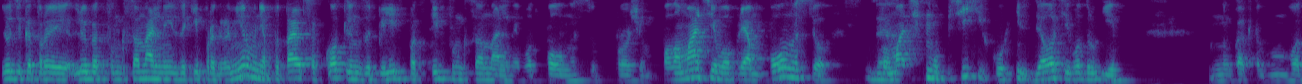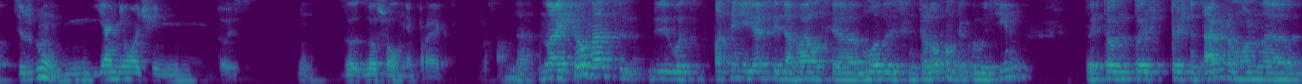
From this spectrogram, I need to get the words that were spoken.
люди, которые любят функциональные языки программирования, пытаются Kotlin запилить под стиль функциональный, вот полностью, впрочем. Поломать его прям полностью, да. сломать ему психику и сделать его другим. Ну, как-то вот, ну, я не очень, то есть, ну, за, зашел мне проект на самом деле. Да. Ну а еще у нас вот в последней версии добавился модуль с интеропом для карутин. То есть тоже, точ, точно так же можно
